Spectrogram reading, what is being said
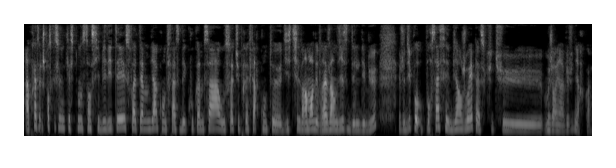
après, je pense que c'est une question de sensibilité. Soit t'aimes bien qu'on te fasse des coups comme ça, ou soit tu préfères qu'on te distille vraiment des vrais indices dès le début. Je dis pour, pour ça, c'est bien joué parce que tu, moi j'ai rien vu venir quoi.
